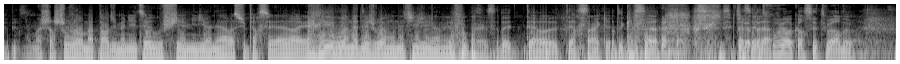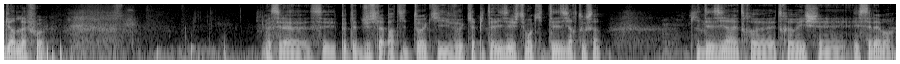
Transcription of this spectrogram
de personne. Moi, je cherche toujours ma part d'humanité où je suis millionnaire, super célèbre et, et où on a des jouets à mon effigie. hein, mais bon. Ouais, ça doit être Terre, euh, Terre 5, un truc comme ça. c'est pas l'as pas trouvé encore, c'est tout Arnaud. Garde la foi. C'est peut-être juste la partie de toi qui veut capitaliser, justement, qui désire tout ça. Qui désire être, euh, riche et, célèbre.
